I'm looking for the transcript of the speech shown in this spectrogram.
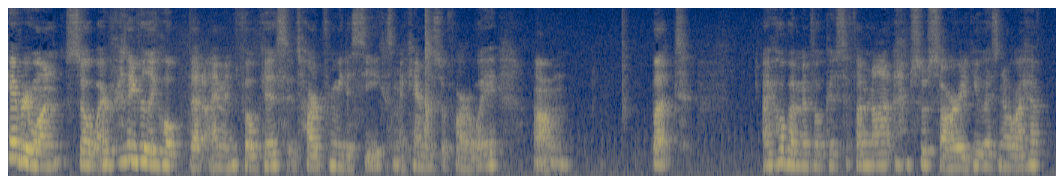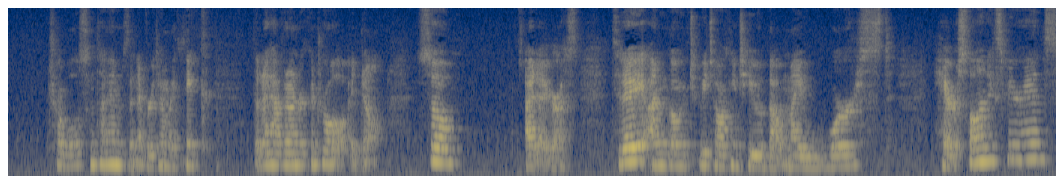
Hey everyone, so I really really hope that I'm in focus. It's hard for me to see because my camera's so far away. Um, but I hope I'm in focus. If I'm not, I'm so sorry. You guys know I have trouble sometimes and every time I think that I have it under control, I don't. So, I digress. Today I'm going to be talking to you about my worst hair salon experience.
